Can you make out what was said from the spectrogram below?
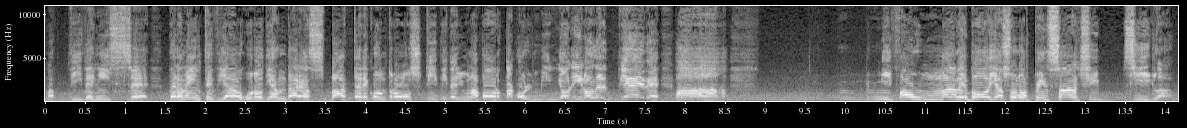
ma vi venisse, veramente vi auguro di andare a sbattere contro lo stipite di una porta col mignolino del piede! Ah! Mi fa un male boia solo a pensarci... sigla!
